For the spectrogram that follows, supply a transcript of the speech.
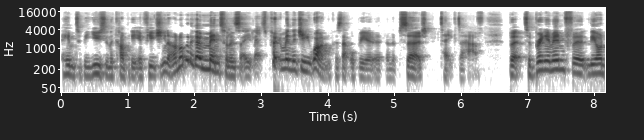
him to be using the company in future. You know, I'm not going to go mental and say let's put him in the G1 because that will be a, an absurd take to have. But to bring him in for the odd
